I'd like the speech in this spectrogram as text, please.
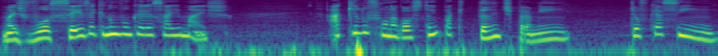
mas vocês é que não vão querer sair mais. Aquilo foi um negócio tão impactante para mim que eu fiquei assim,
